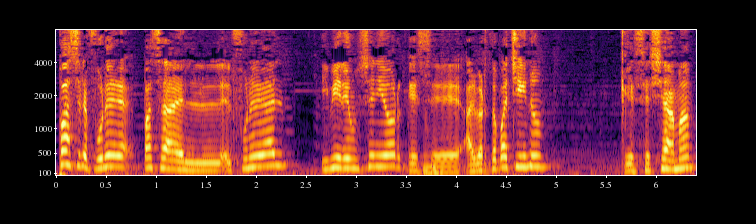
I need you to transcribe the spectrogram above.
pasa el funeral, pasa el, el funeral y viene un señor que es eh, Alberto Pacino, que se llama,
